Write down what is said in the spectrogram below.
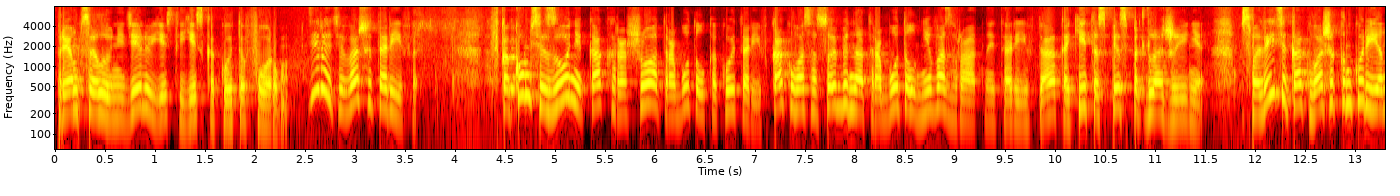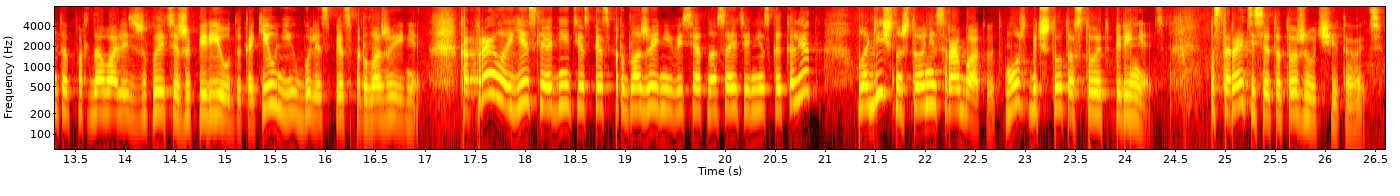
прям целую неделю, если есть какой-то форум. Делайте ваши тарифы. В каком сезоне как хорошо отработал какой тариф? Как у вас особенно отработал невозвратный тариф? Да? Какие-то спецпредложения? Посмотрите, как ваши конкуренты продавались в эти же периоды, какие у них были спецпредложения. Как правило, если одни и те спецпредложения висят на сайте несколько лет, логично, что они срабатывают. Может быть, что-то стоит перенять. Постарайтесь это тоже учитывать.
